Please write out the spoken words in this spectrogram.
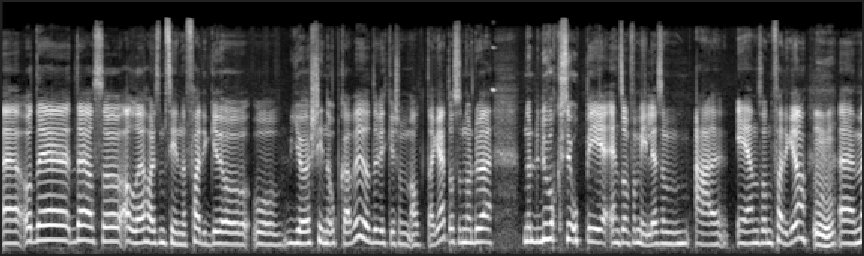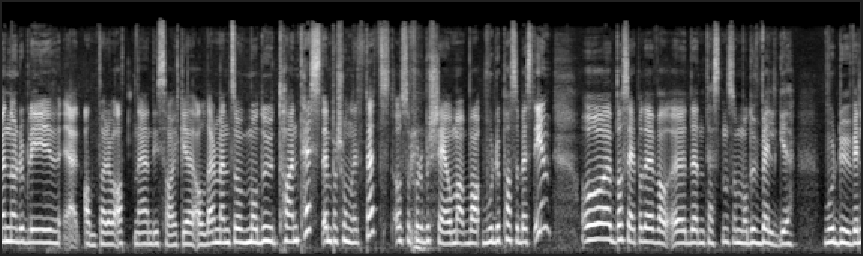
Eh, og det, det er altså, alle har liksom sine farger og, og gjør sine oppgaver, og det virker som alt er greit. Og så når du, er, når du, du vokser jo opp i en sånn familie som er en sånn farge, da. Mm. Eh, men når du blir jeg antar det var 18, de sa ikke alderen, men så må du ta en test, en personlighetstest, og så får du beskjed om hvor du passer best inn. Og basert på det, eh, den testen så må du velge hvor du vil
